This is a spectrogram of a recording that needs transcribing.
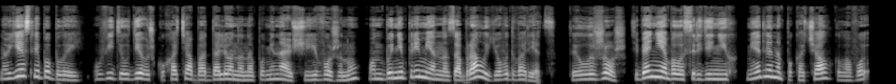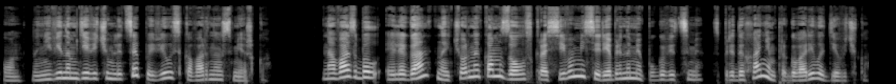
Но если бы Блей увидел девушку хотя бы отдаленно напоминающую его жену, он бы непременно забрал ее во дворец. «Ты лжешь. Тебя не было среди них», — медленно покачал головой он. На невинном девичьем лице появилась коварная усмешка. На вас был элегантный черный камзол с красивыми серебряными пуговицами. С придыханием проговорила девочка.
